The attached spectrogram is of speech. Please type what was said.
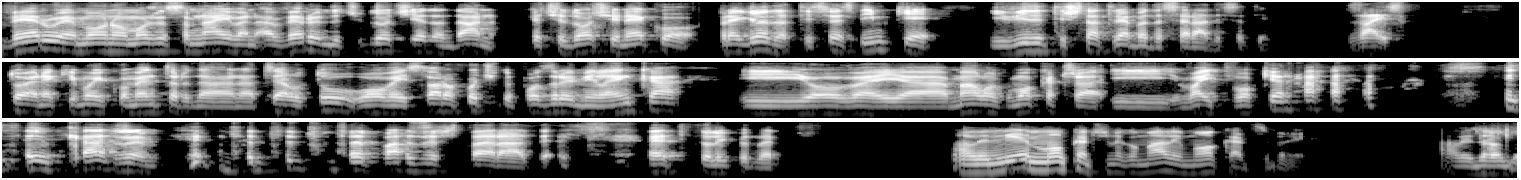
verujem, ono, možda sam naivan, a verujem da će doći jedan dan kad će doći neko pregledati sve snimke i videti šta treba da se radi sa tim. Zaista. To je neki moj komentar na, na celu tu. Ovaj, stvarno hoću da pozdravim Milenka i ovaj, a, malog mokača i White Walker. i da im kažem da, da, da paze šta rade. Eto, toliko od mene. Ali nije mokač, nego mali mokac, bre. Ali dobro.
